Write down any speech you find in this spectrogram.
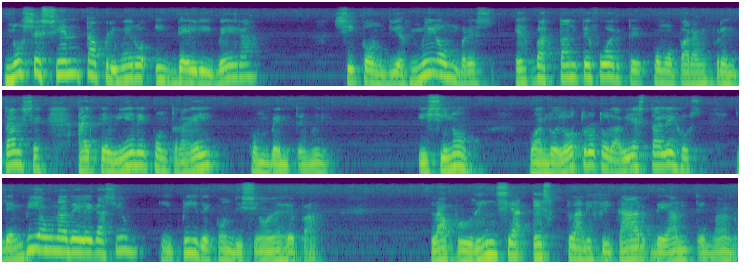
no se sienta primero y delibera si con diez mil hombres es bastante fuerte como para enfrentarse al que viene contra él con veinte mil. Y si no, cuando el otro todavía está lejos, le envía una delegación y pide condiciones de paz. La prudencia es planificar de antemano.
